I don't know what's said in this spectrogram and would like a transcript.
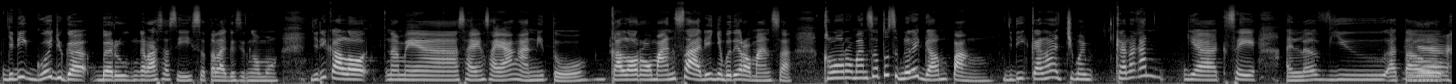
jadi gue juga baru ngerasa sih setelah Gesit ngomong. Jadi kalau namanya sayang-sayangan itu, kalau romansa dia nyebutnya romansa. Kalau romansa tuh sebenarnya gampang. Jadi karena cuma karena kan ya say I love you atau Yeah.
